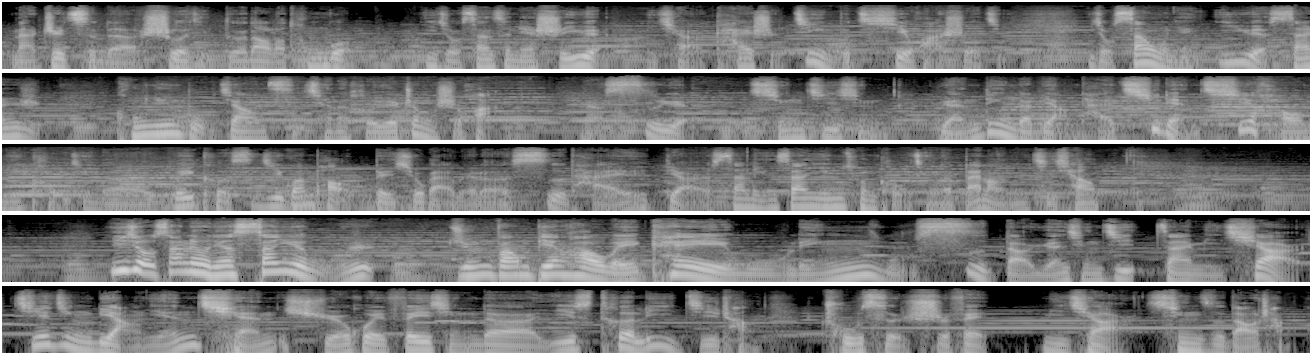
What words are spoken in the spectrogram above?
那这次的设计得到了通过。一九三四年十一月，米切尔开始进一步细化设计。一九三五年一月三日，空军部将此前的合约正式化。那四月，新机型原定的两台七点七毫米口径的威克斯机关炮被修改为了四台点三零三英寸口径的白朗宁机枪。一九三六年三月五日，军方编号为 K 五零五四的原型机在米切尔接近两年前学会飞行的伊斯特利机场初次试飞。米切尔亲自到场。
